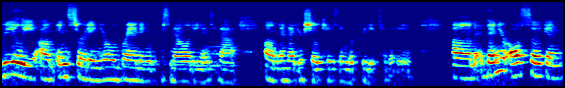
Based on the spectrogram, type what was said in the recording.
really um, inserting your own branding and personality into that um, and that you're showcasing your creativity. Um, then you're also again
